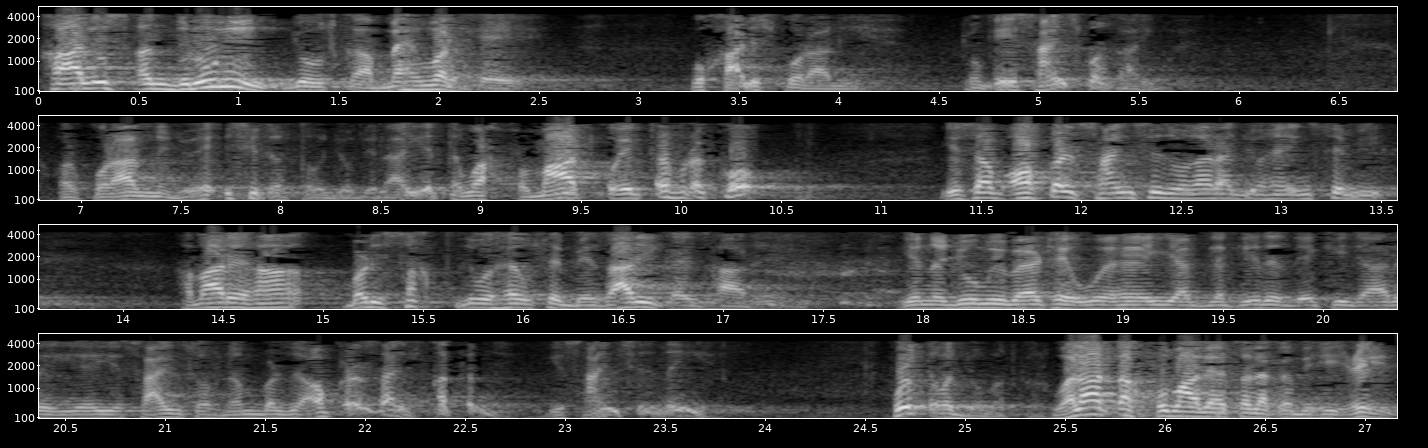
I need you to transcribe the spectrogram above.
خالص اندرونی جو اس کا محور ہے، وہ خالص قرآنی ہے، کیونکہ یہ سائنس پر قائم ہے۔ اور قرآن نے جو ہے اسی طرف توجہ دلائی ہے توہمات کو ایک طرف رکھو۔ یہ سب آکل سائنسز وغیرہ جو ہیں، ان سے بھی ہمارے ہاں بڑی سخت جو ہے، اسے بیزاری کا اظہار ہے۔ یہ نجومی بیٹھے ہوئے ہیں، یہ لکیریں دیکھی جا رہی ہے، یہ science of number occult science ختم نہیں یہ سائنس نہیں ہے۔ کوئی توجہ مت کرو۔ ولا تخم علیہ صلاح کبھی علم۔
